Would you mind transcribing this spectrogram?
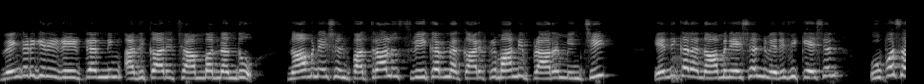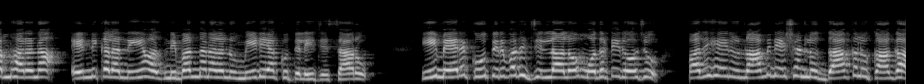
వెంకటగిరి రిటర్నింగ్ అధికారి చాంబర్ నందు నామినేషన్ పత్రాలు స్వీకరణ కార్యక్రమాన్ని ప్రారంభించి ఎన్నికల నామినేషన్ వెరిఫికేషన్ ఉపసంహరణ ఎన్నికల నియమ నిబంధనలను మీడియాకు తెలియజేశారు. ఈ మేరకు తిరుపతి జిల్లాలో మొదటి రోజు పదిహేను నామినేషన్లు దాఖలు కాగా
